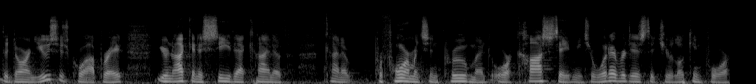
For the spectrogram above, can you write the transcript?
the darn users cooperate, you're not going to see that kind of kind of performance improvement or cost savings or whatever it is that you're looking for.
